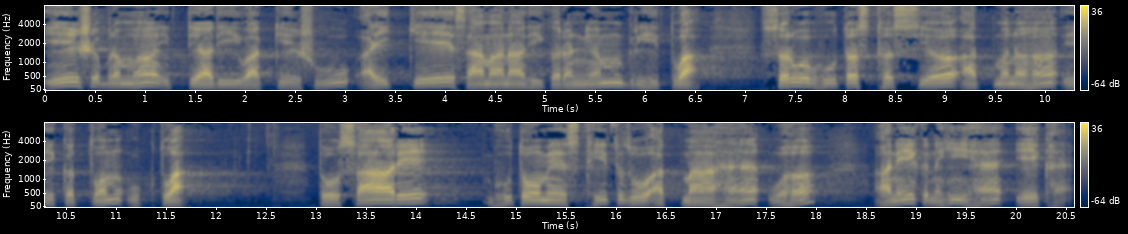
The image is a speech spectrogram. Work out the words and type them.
येष ब्रह्म इत्यादि वाक्यु ऐक्य सामानाधिकरण्यम गृहीत्वा। सर्वभूतस्थस्य आत्मन एकत्वम उक्त्वा। तो सारे भूतों में स्थित जो आत्मा है, वह अनेक नहीं है, एक है।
